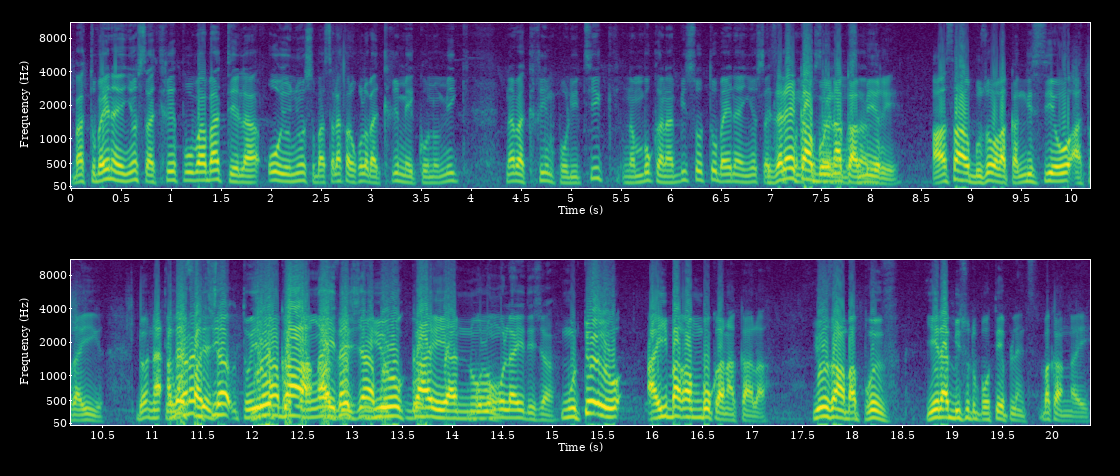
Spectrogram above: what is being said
bato baye na union sacré mpo babatela. Oyo nyonso basalaka lokola bacrime économique na bacrime politique na mboka na biso to baye na union sacré ezalaki mpona ka boye na kamere. Asala bozwa bakangisi ye o atrahir yoka bokanga ye déjà moto oyo ayibaka mboka na kala. Yo oza na bapreuve yela biso toporte plainte bakanga ye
